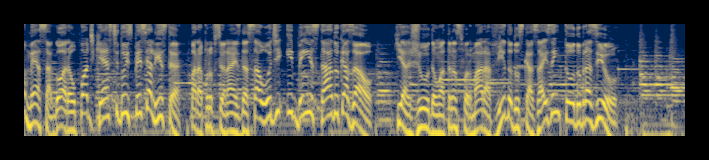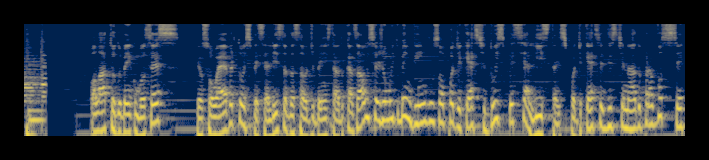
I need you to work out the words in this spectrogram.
Começa agora o podcast do especialista para profissionais da saúde e bem-estar do casal, que ajudam a transformar a vida dos casais em todo o Brasil. Olá, tudo bem com vocês? Eu sou o Everton, especialista da saúde e bem-estar do casal, e sejam muito bem-vindos ao podcast do Especialista. Esse podcast é destinado para você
